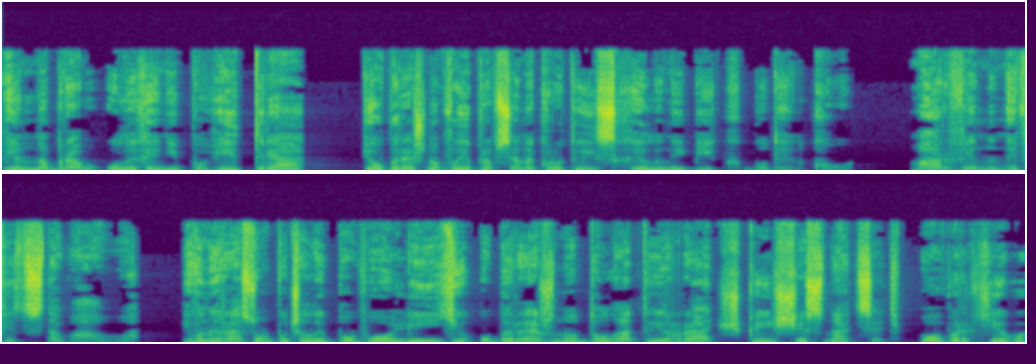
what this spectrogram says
він набрав у легені повітря і обережно виправся на крутий схилений бік будинку. Марвін не відставав, і вони разом почали поволі й обережно долати рачки 16 поверхів,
